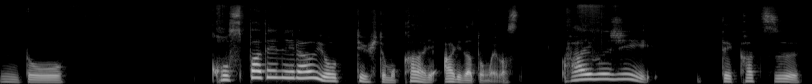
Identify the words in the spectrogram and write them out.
うんと、コスパで狙うよっていう人もかなりありだと思います。5G でかつ、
